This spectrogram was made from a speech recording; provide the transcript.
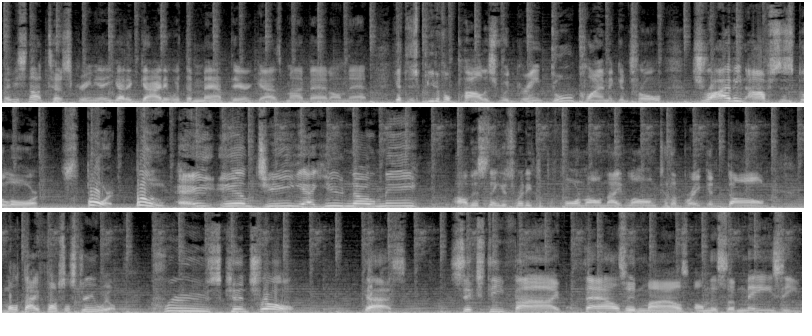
Maybe it's not touchscreen. Yeah, you got to guide it with the map there, guys. My bad on that. You got this beautiful polished wood grain, dual climate control, driving options galore, sport, boom, AMG. Yeah, you know me. Oh, this thing is ready to perform all night long to the break of dawn. Multifunctional steering wheel, cruise control. Guys, 65,000 miles on this amazing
